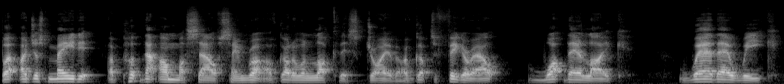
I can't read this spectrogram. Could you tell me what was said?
But I just made it, I put that on myself, saying, right, I've got to unlock this driver. I've got to figure out what they're like, where they're weak,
